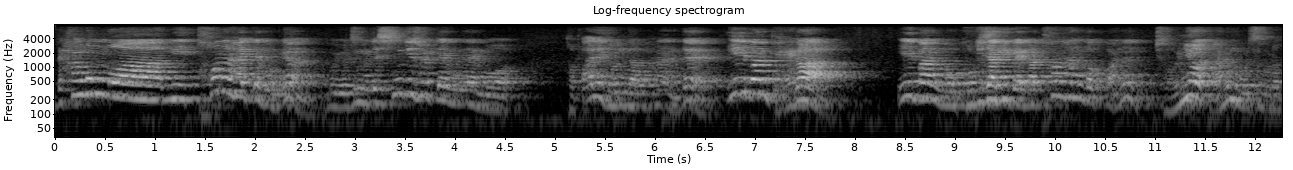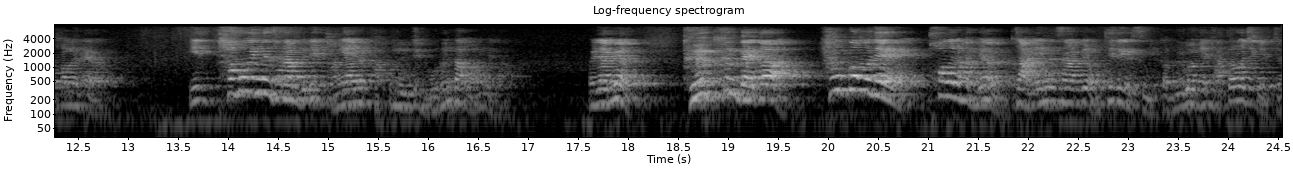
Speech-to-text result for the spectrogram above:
근데 항공모함이 턴을 할 때 보면 뭐 요즘 이제 신기술 때문에 뭐 더 빨리 돈다고 하는데 일반 배가 일반 뭐 고기잡이 배가 턴하는 것과는 전혀 다른 모습으로 턴을 해요. 이 타고 있는 사람들이 방향을 바꾸는지 모른다고 합니다. 왜냐하면 그 큰 배가 한꺼번에 턴을 하면 그 안에 있는 사람들이 어떻게 되겠습니까? 물건이 다 떨어지겠죠.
